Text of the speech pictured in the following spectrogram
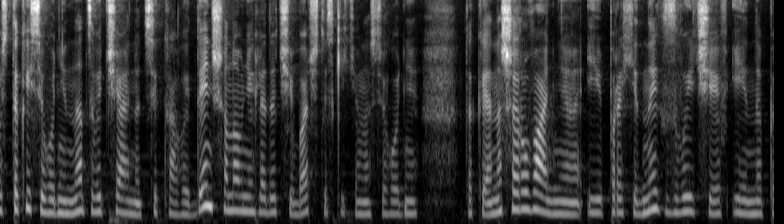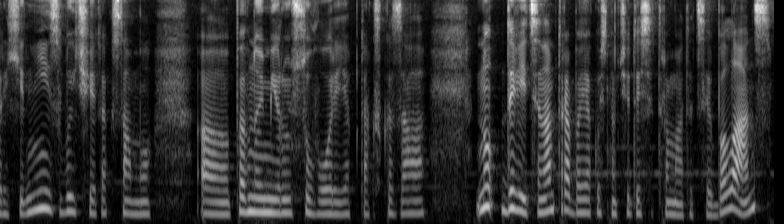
Ось такий сьогодні надзвичайно цікавий день, шановні глядачі. Бачите, скільки в нас сьогодні таке нашарування і перехідних звичаїв, і неперехідні звичаї, так само е, певною мірою суворі, я б так сказала. Ну, дивіться, нам треба якось навчитися тримати цей баланс.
